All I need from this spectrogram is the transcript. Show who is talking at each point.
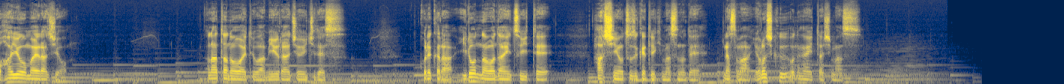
Speaker 1: おはようマイラジオ。あなたのお相手は三浦淳一です。これからいろんな話題について発信を続けていきますので皆様よろしくお願いいたします。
